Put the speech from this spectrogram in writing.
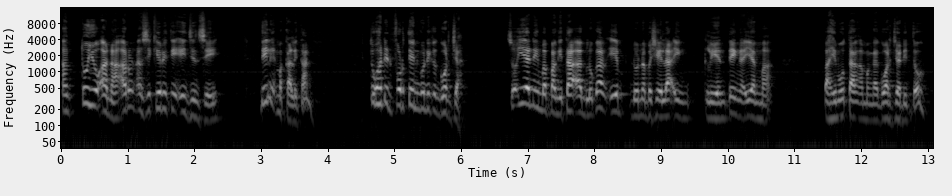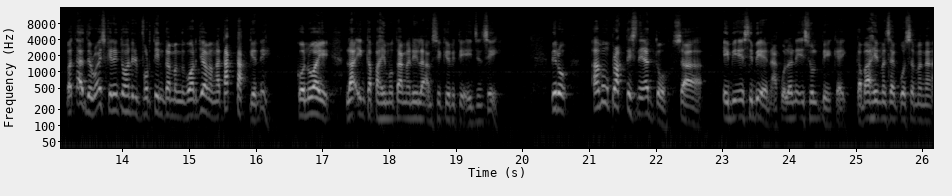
ang tuyo ana aron ang security agency dili makalitan. 214 guni ka gwardya. So iyan ning mapangitaag lugar, do na ba siya laing kliyente nga iyang ma pahimutang ang mga gwardya dito. But otherwise, kini 214 ka mga gwardya, mga taktak yun eh. Kunway, laing kapahimutangan nila ang security agency. Pero among practice ni adto sa ABS-CBN, ako lang ni isulti kay kabahin man sad ko sa mga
